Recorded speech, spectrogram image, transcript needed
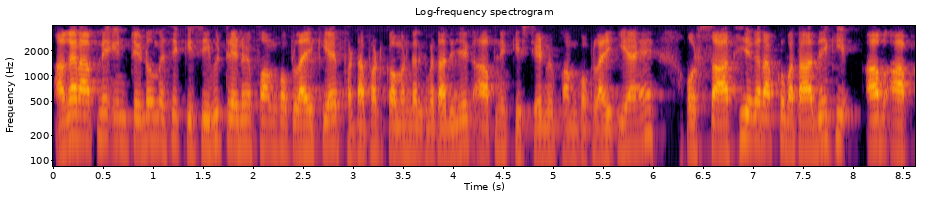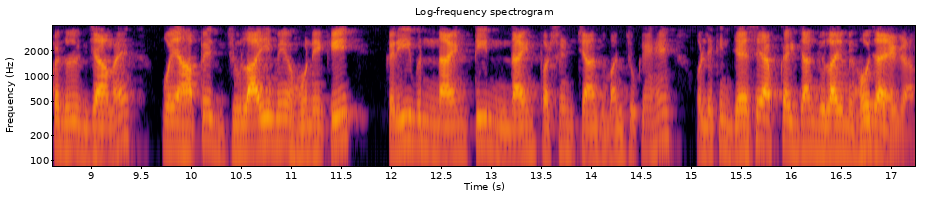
अगर आपने इन ट्रेडों में से किसी भी ट्रेड में फॉर्म को अप्लाई किया है, फटाफट कमेंट करके बता दीजिए कि आपने किस ट्रेड में फॉर्म को अप्लाई किया है। और साथ ही अगर आपको बता दें कि अब आपका जो एग्ज़ाम है, वो यहाँ पे जुलाई में होने के करीब 99 परसेंट चांस बन चुके हैं। और लेकिन जैसे आपका एग्ज़ाम जुलाई में हो जाएगा,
